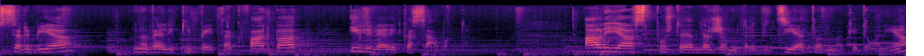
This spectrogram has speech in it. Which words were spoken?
Србија на Велики петак фарбаат или Велика сабота. Али јас, пошто ја држам традицијата од Македонија,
